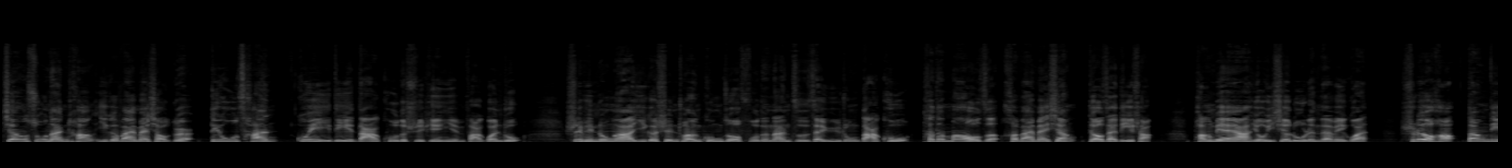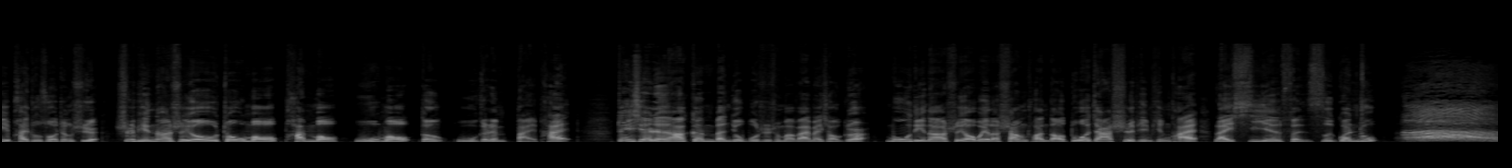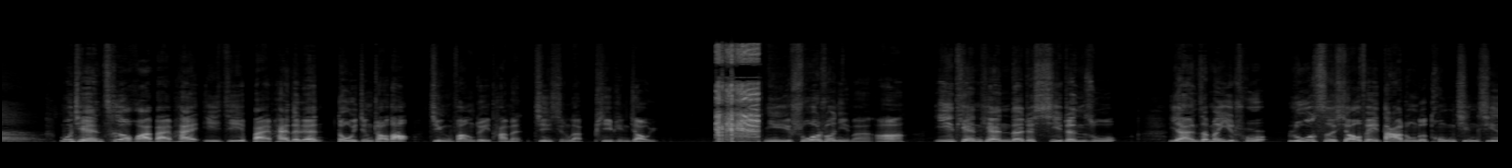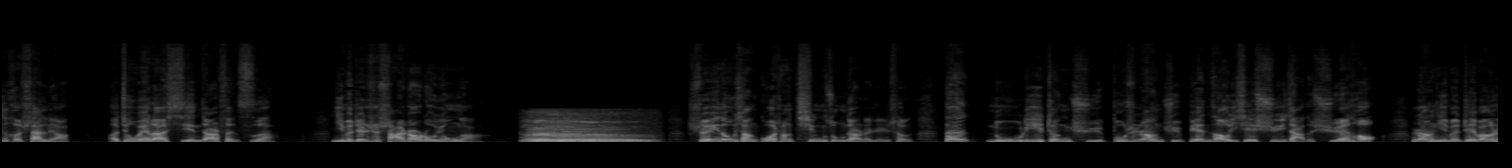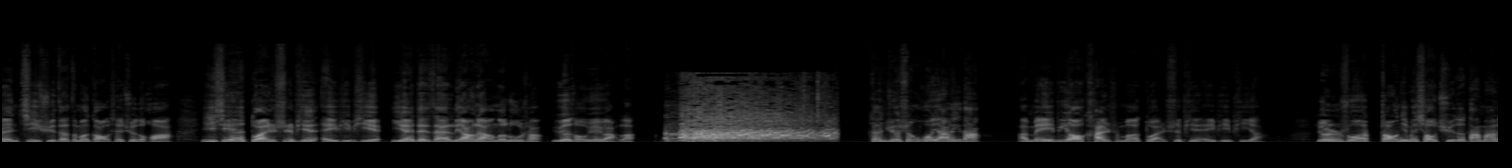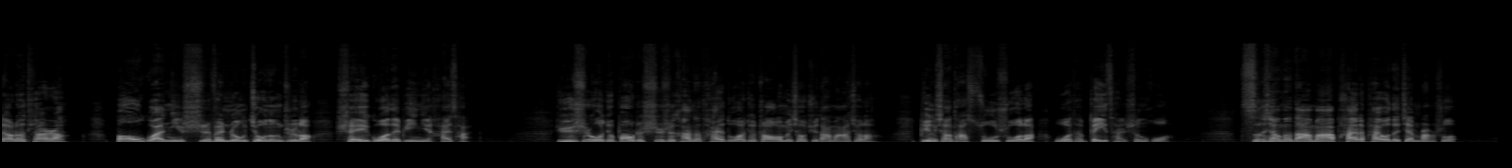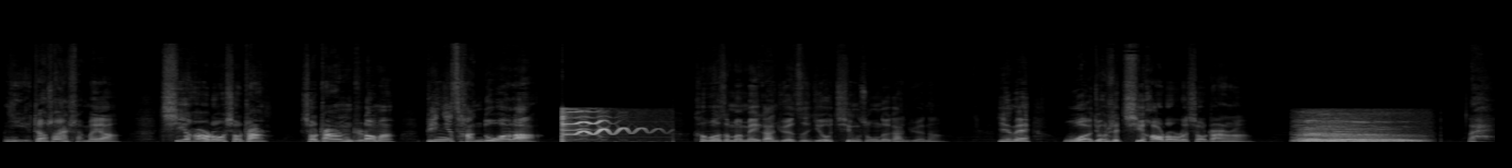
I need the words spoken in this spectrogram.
江苏南昌一个外卖小哥丢餐跪地大哭的视频引发关注。视频中啊，一个身穿工作服的男子在雨中大哭，他的帽子和外卖箱掉在地上，旁边啊有一些路人在围观。十六号，当地派出所证实，视频呢是由周某、潘某、吴某等五个人摆拍。这些人啊根本就不是什么外卖小哥，目的呢是要为了上传到多家视频平台来吸引粉丝关注。目前，策划摆拍以及摆拍的人都已经找到，警方对他们进行了批评教育。你说说你们啊，一天天的这戏真足，演这么一出。如此消费大众的同情心和善良啊，就为了吸引点粉丝，你们真是啥招都用啊！谁都想过上轻松点的人生，但努力争取不是让你去编造一些虚假的噱头，让你们这帮人继续再这么搞下去的话，一些短视频 APP 也得在凉凉的路上越走越远了。感觉生活压力大啊，没必要看什么短视频 APP 呀。有人说找你们小区的大妈聊聊天啊，包管你十分钟就能知道谁过得比你还惨。于是我就抱着试试看的态度，就找我们小区大妈去了，并向她诉说了我的悲惨生活。慈祥的大妈拍了拍我的肩膀说：“你这算什么呀？七号楼小张，小张你知道吗？比你惨多了。”可我怎么没感觉自己有轻松的感觉呢？因为我就是七号楼的小张啊。哎。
